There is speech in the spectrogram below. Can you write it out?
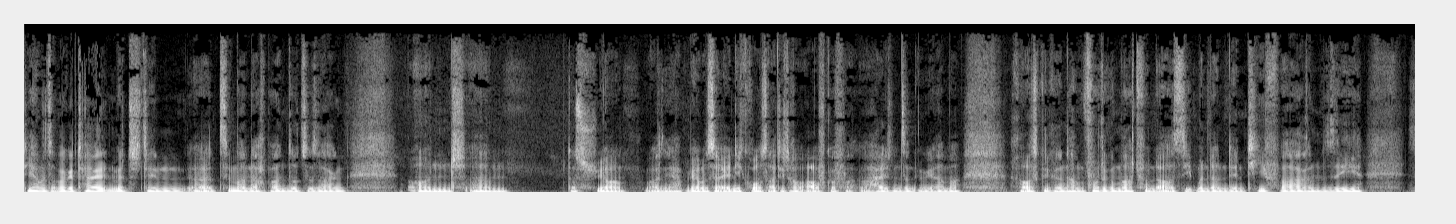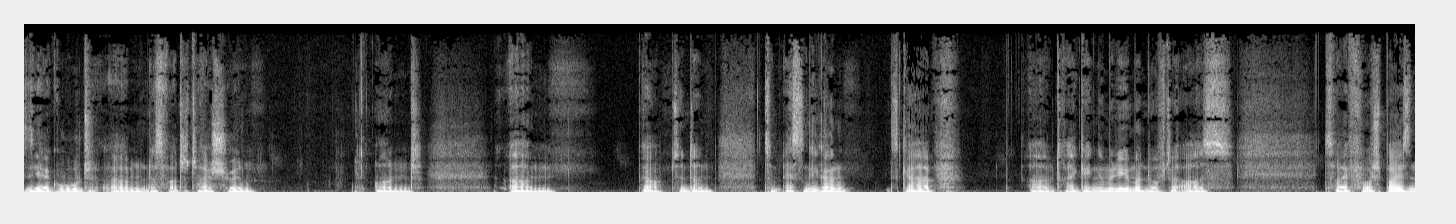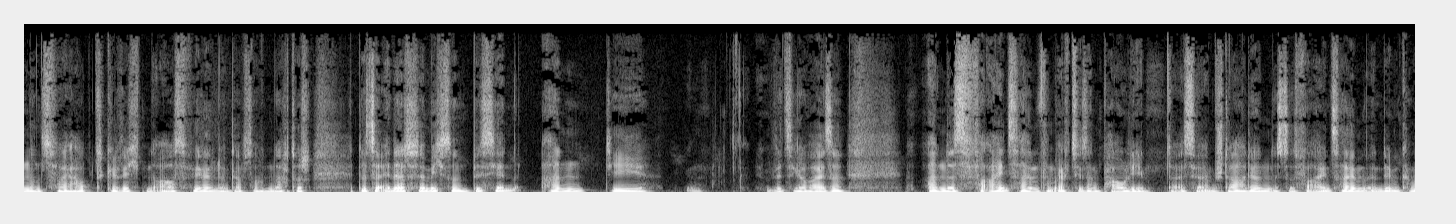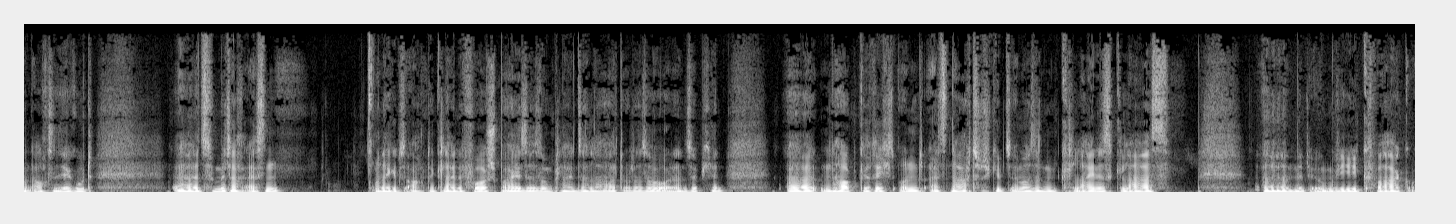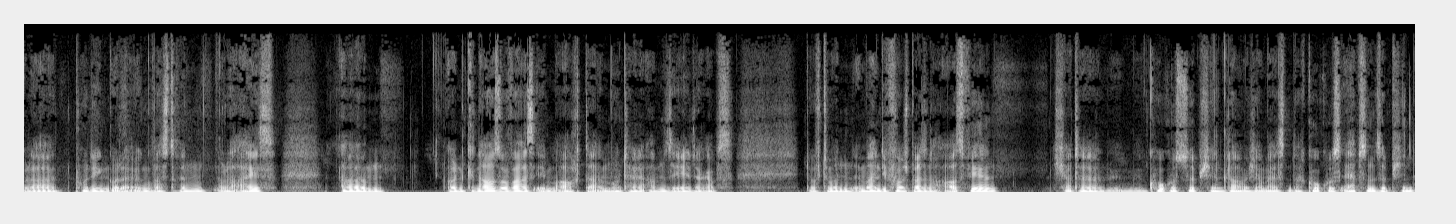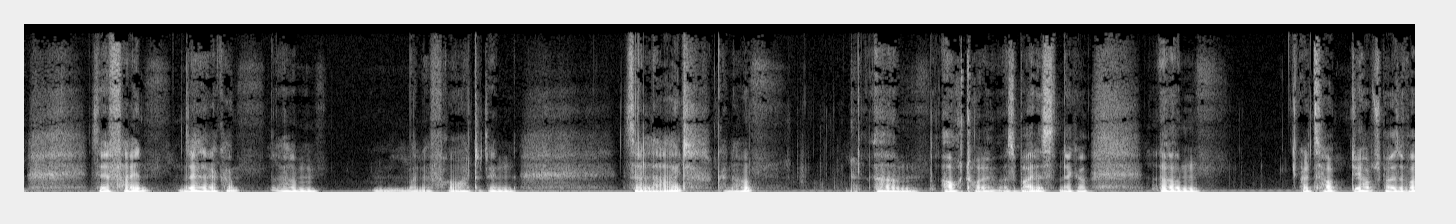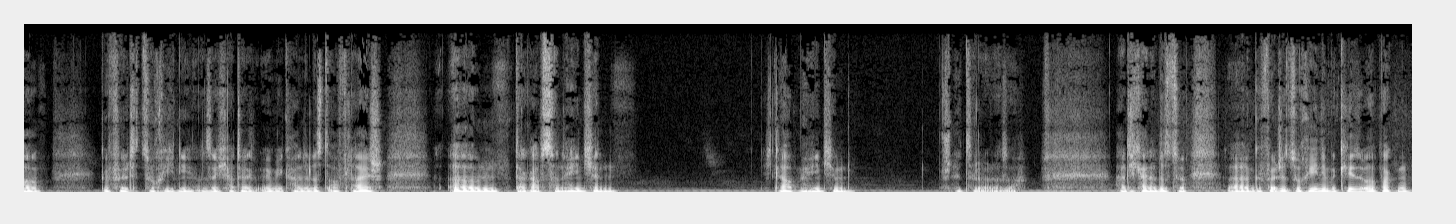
Die haben uns aber geteilt mit den äh, Zimmernachbarn sozusagen. Und ähm, das, ja, weiß nicht, wir haben uns ja eh nicht großartig drauf aufgehalten, sind irgendwie einmal rausgegangen, haben ein Foto gemacht. Von da aus sieht man dann den Tiefwarensee sehr gut. Ähm, das war total schön. Und ähm, ja, sind dann zum Essen gegangen. Es gab äh, drei Gänge-Menü. Man durfte aus zwei Vorspeisen und zwei Hauptgerichten auswählen. Dann gab es noch einen Nachtisch. Das erinnerte mich so ein bisschen an die witzigerweise an das Vereinsheim vom FC St. Pauli. Da ist ja im Stadion ist das Vereinsheim, in dem kann man auch sehr gut äh, zu Mittag essen. Und da gibt's auch eine kleine Vorspeise, so einen kleinen Salat oder so oder ein Süppchen, äh, ein Hauptgericht und als Nachtisch gibt's immer so ein kleines Glas äh, mit irgendwie Quark oder Pudding oder irgendwas drin oder Eis. Ähm, und genauso war es eben auch da im Hotel am See. Da gab's durfte man immerhin die Vorspeise noch auswählen. Ich hatte Kokossüppchen, glaube ich, am ersten Tag. Kokos-Erbsensüppchen. Sehr fein, sehr lecker. Ähm, meine Frau hatte den Salat, genau. Ähm, auch toll, also beides lecker. Ähm, als Haupt, die Hauptspeise war gefüllte Zucchini. Also ich hatte irgendwie keine Lust auf Fleisch. Ähm, da gab es so ein Hähnchen. Ich glaube, ein Hähnchen Schnitzel oder so. Hatte ich keine Lust zu. Äh, gefüllte Zucchini mit Käse überbacken.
